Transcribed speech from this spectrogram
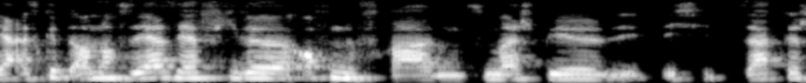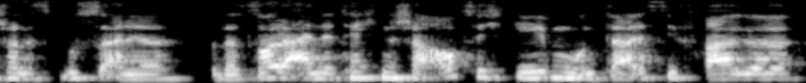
ja, es gibt auch noch sehr, sehr viele offene Fragen. Zum Beispiel, ich sagte schon, es muss eine oder soll eine technische Aufsicht geben und da ist die Frage,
